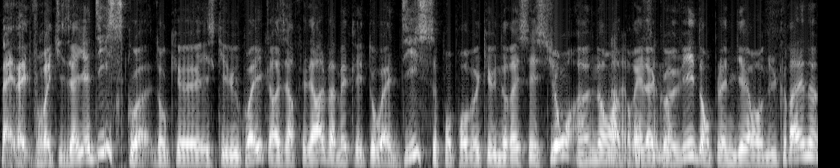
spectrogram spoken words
Ben, ben, Il faudrait qu'ils aillent à 10, quoi. Donc, euh, est-ce que vous croyez que la Réserve fédérale va mettre les taux à 10 pour provoquer une récession un an après la Covid, en pleine guerre en Ukraine,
